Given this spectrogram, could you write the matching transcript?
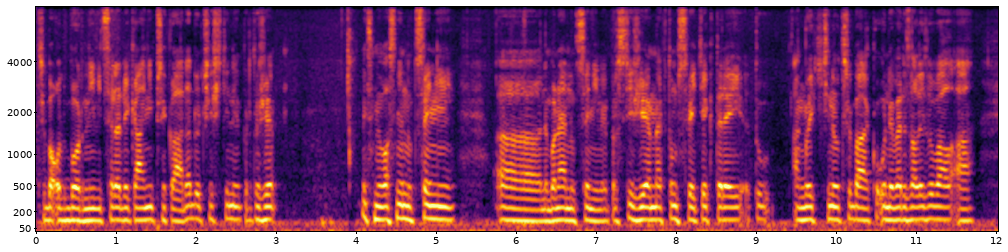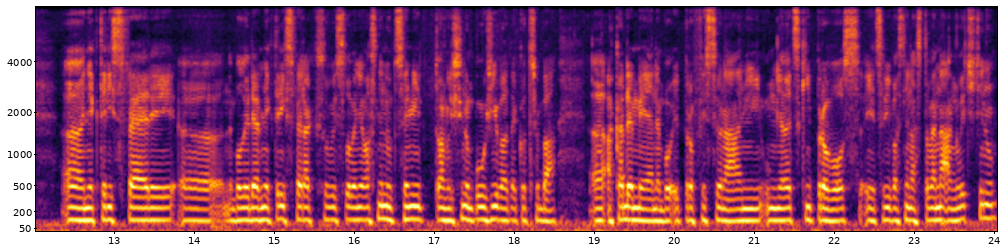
třeba odborný, více radikální překládat do češtiny, protože my jsme vlastně nuceni, uh, nebo ne nuceni, my prostě žijeme v tom světě, který tu angličtinu třeba jako univerzalizoval a některé sféry, eh, nebo lidé v některých sférách jsou vysloveně vlastně nuceni tu angličtinu používat, jako třeba eh, akademie nebo i profesionální umělecký provoz. Je celý vlastně nastaven na angličtinu.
